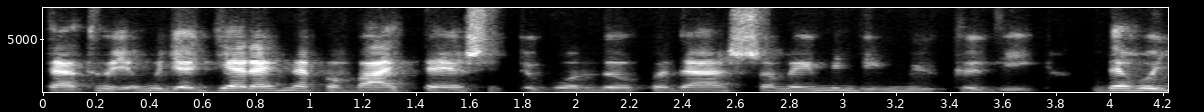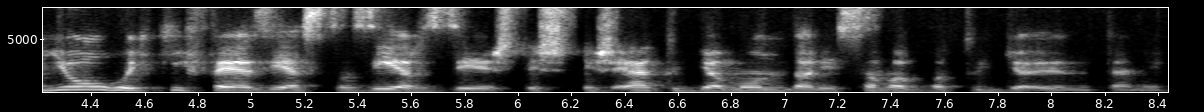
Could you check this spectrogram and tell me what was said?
Tehát, hogy, hogy a gyereknek a vágyteljesítő gondolkodása még mindig működik. De hogy jó, hogy kifejezi ezt az érzést, és, és el tudja mondani, szavakba tudja önteni.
